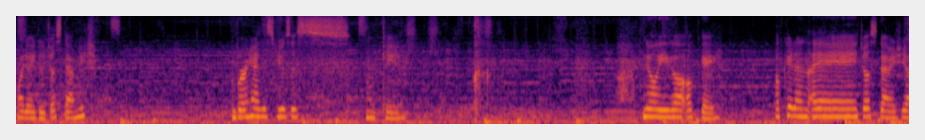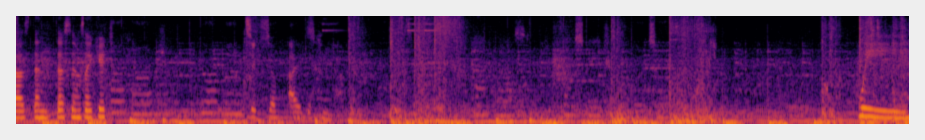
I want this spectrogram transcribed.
What do I do? Just damage? Burn has its uses. Okay. no ego. Okay. Okay then. I just damage. Yes. Then that seems like it. 직접 알게 하느라. Wee.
